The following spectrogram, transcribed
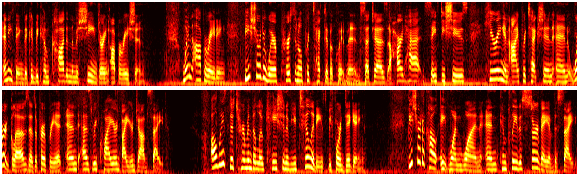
anything that could become caught in the machine during operation. When operating, be sure to wear personal protective equipment such as a hard hat, safety shoes, hearing and eye protection, and work gloves as appropriate and as required by your job site. Always determine the location of utilities before digging. Be sure to call 811 and complete a survey of the site.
